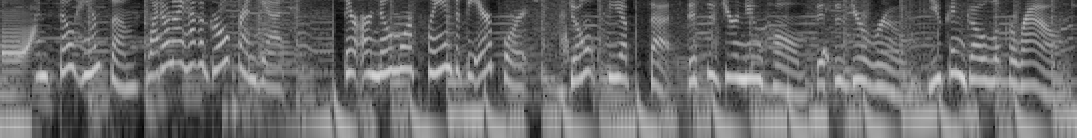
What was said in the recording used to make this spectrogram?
I'm so handsome. Why don't I have a girlfriend yet? There are no more planes at the airport. Don't be upset. This is your new home. This is your room. You can go look around.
